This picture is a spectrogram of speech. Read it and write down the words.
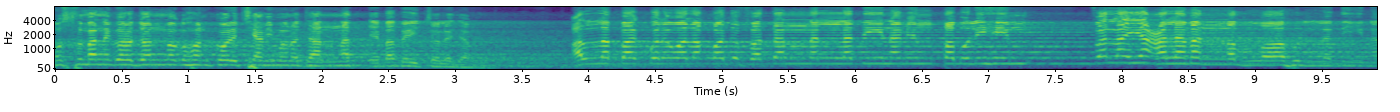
মুসলমানের ঘরে জন্মগ্রহণ করেছি, আমি মনে জান্নাত এভাবেই চলে যাব। আল্লাহ পাক বলে, ওয়ালাকাদ ফাতান্নাল্লাযীনা মিন ক্বাবলিহিম, ফালা ইয়ালামান্নাল্লাহু আল্লাযীনা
